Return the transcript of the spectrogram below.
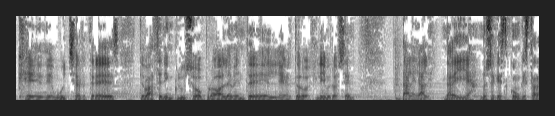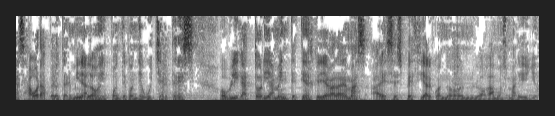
que The Witcher 3 te va a hacer incluso probablemente leerte los libros, ¿eh? Dale, dale, dale ya. No sé qué, con qué estarás ahora, pero termínalo y ponte con The Witcher 3. Obligatoriamente. Tienes que llegar además a ese especial cuando lo hagamos Mario y yo.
